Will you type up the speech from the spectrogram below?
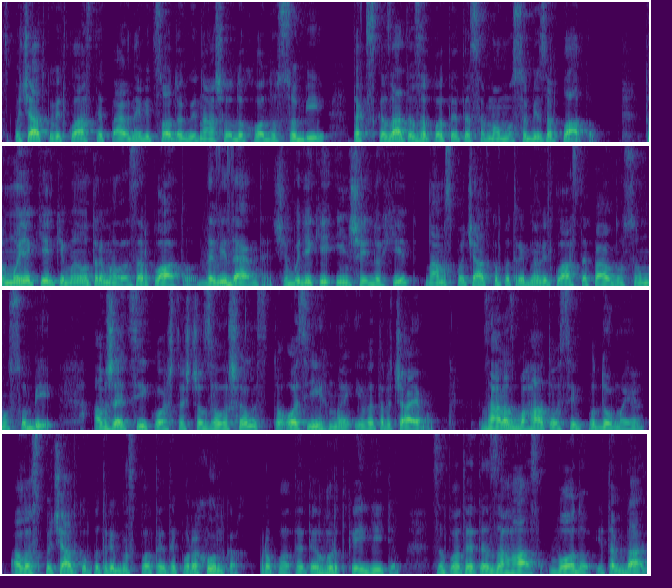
Спочатку відкласти певний відсоток від нашого доходу собі, так сказати, заплатити самому собі зарплату. Тому як тільки ми отримали зарплату, дивіденди чи будь-який інший дохід, нам спочатку потрібно відкласти певну суму собі. А вже ці кошти, що залишились, то ось їх ми і витрачаємо. Зараз багато осіб подумає, але спочатку потрібно сплатити по рахунках, проплатити гуртки дітям, заплатити за газ, воду і так далі.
